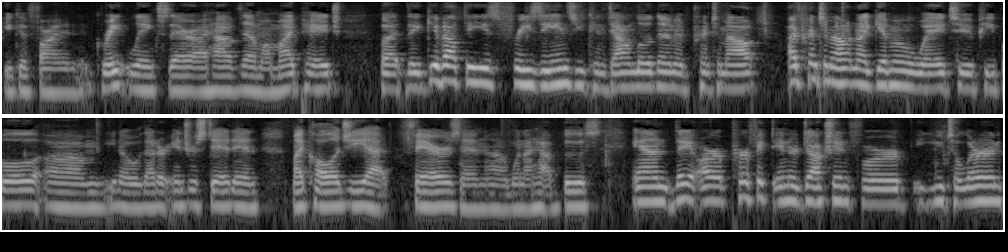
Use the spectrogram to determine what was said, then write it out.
You can find great links there. I have them on my page. But they give out these free zines. You can download them and print them out. I print them out and I give them away to people, um, you know, that are interested in mycology at fairs and uh, when I have booths. And they are a perfect introduction for you to learn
